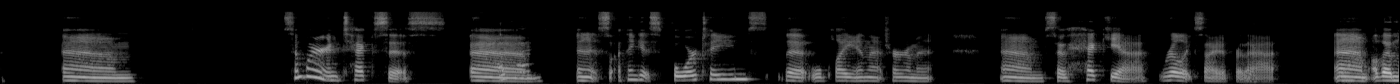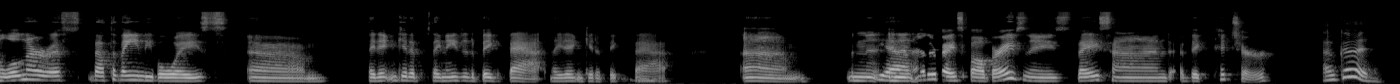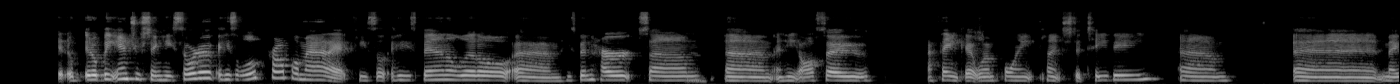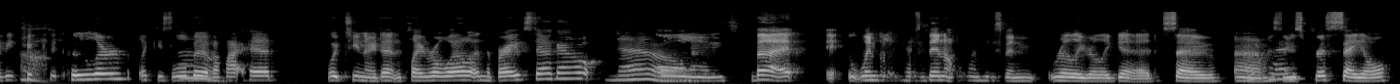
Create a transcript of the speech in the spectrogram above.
um somewhere in Texas. Um okay. and it's I think it's four teams that will play in that tournament. Um so heck yeah, real excited for that. Um although I'm a little nervous about the Vandy boys. Um they didn't get a. They needed a big bat. They didn't get a big mm. bat. Um, and, yeah. and in other baseball Braves news, they signed a big pitcher. Oh, good. It'll it'll be interesting. He's sort of he's a little problematic. He's he's been a little um he's been hurt some um and he also I think at one point punched a TV um and maybe kicked oh. a cooler like he's a little oh. bit of a oh. hothead which you know doesn't play real well in the Braves dugout. No, um, but it, when he has been on, he's been really really good. So um, okay. his name is Chris Sale.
